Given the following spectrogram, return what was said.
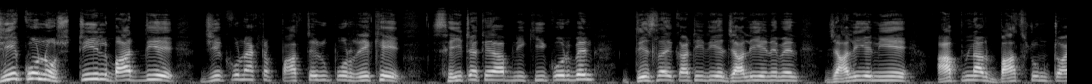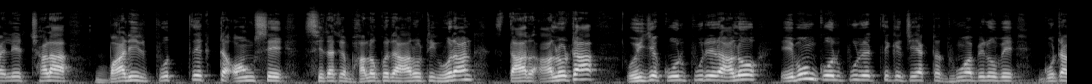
যে কোনো স্টিল বাদ দিয়ে যে কোনো একটা পাত্রের উপর রেখে সেইটাকে আপনি কি করবেন? দেশলাই কাঠি দিয়ে জ্বালিয়ে নেবেন। জ্বালিয়ে নিয়ে আপনার বাথরুম, টয়লেট ছাড়া বাড়ির প্রত্যেকটা অংশে সেটাকে ভালো করে আলোটি ঘোরান। তার আলোটা ওই যে কর্পূরের আলো এবং কর্পূরের থেকে যে একটা ধোঁয়া বেরোবে, গোটা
